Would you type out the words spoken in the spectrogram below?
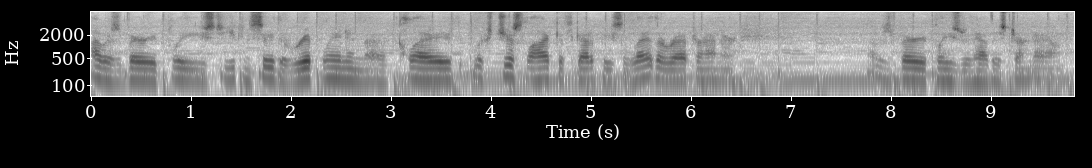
I was very pleased. You can see the rippling in the clay. It looks just like it's got a piece of leather wrapped around there. I was very pleased with how this turned out.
